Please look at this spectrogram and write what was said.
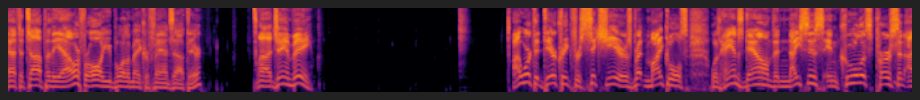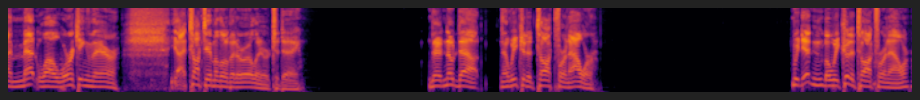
at the top of the hour for all you Boilermaker fans out there. Uh, JMV. I worked at Deer Creek for six years. Bret Michaels was hands down the nicest and coolest person I met while working there. Yeah, I talked to him a little bit earlier today. There's no doubt. Now, we could have talked for an hour. We didn't, but we could have talked for an hour.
